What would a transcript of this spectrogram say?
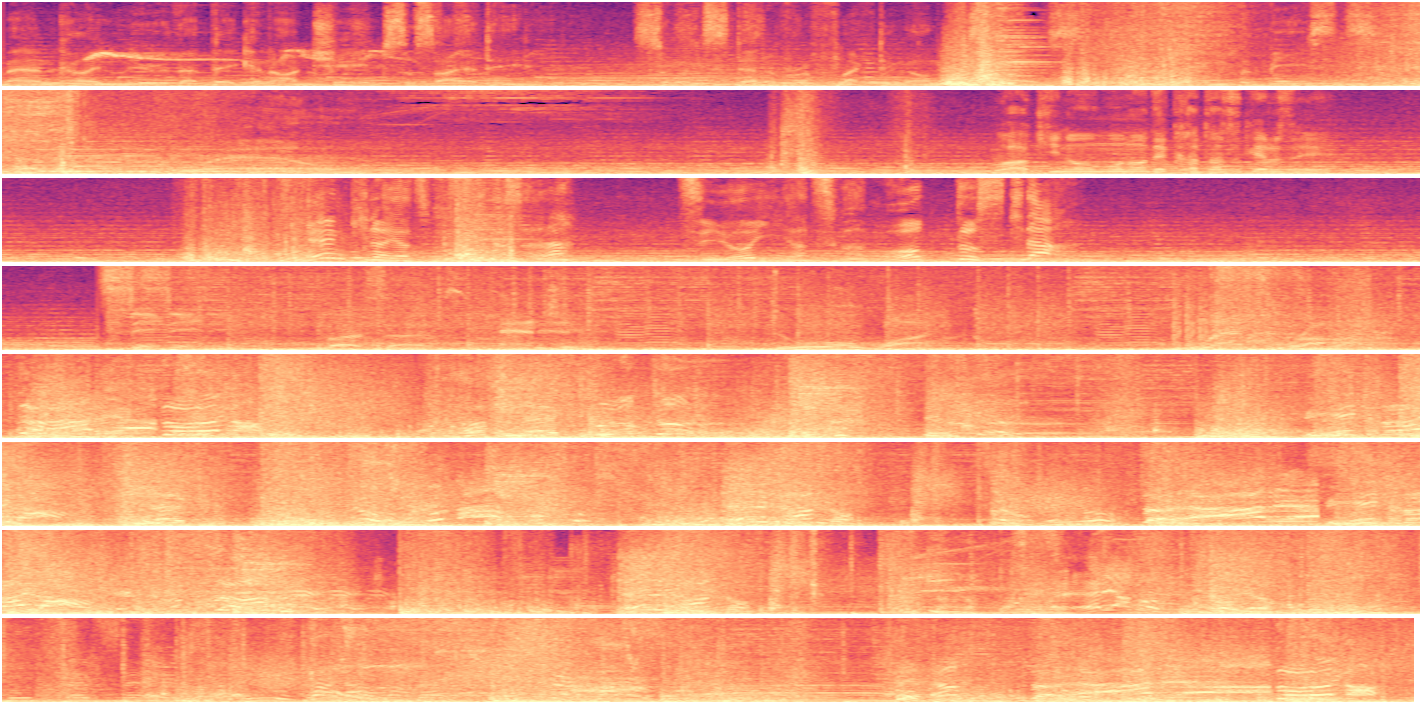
Mankind knew that they cannot change society. So instead of reflecting on themselves, they the beasts, or hell. 脇のもので片付けるぜ元気なやつ見つけたさ強いやつはもっと好きだ Sin versus Angie. Duel 1. Let's rock. ドライガー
